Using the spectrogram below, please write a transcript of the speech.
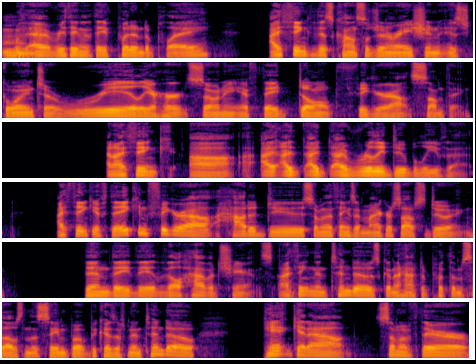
mm. with everything that they've put into play, I think this console generation is going to really hurt Sony if they don't figure out something. And I think uh, I, I I really do believe that. I think if they can figure out how to do some of the things that Microsoft's doing, then they, they they'll have a chance. I think Nintendo is going to have to put themselves in the same boat because if Nintendo can't get out some of their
